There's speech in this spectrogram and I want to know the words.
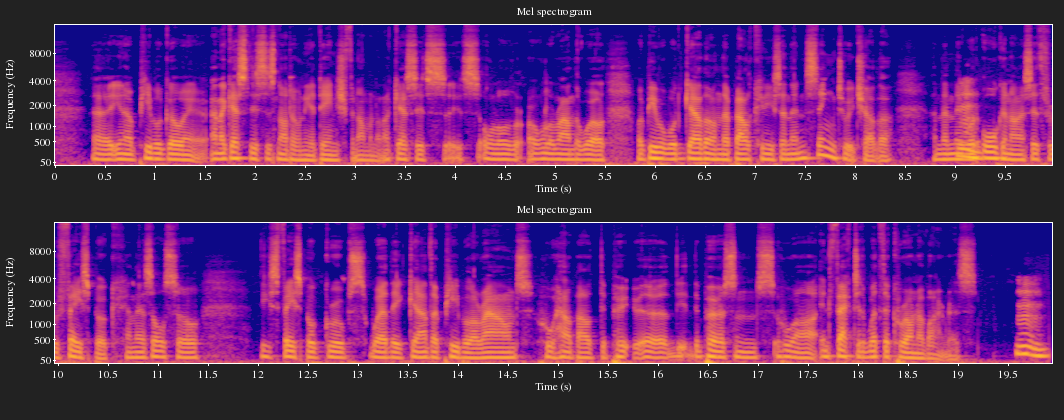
uh, you know people going and i guess this is not only a danish phenomenon i guess it's it's all over all around the world where people would gather on their balconies and then sing to each other and then they mm. would organize it through facebook and there's also these facebook groups where they gather people around who help out the uh, the, the persons who are infected with the coronavirus mm.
